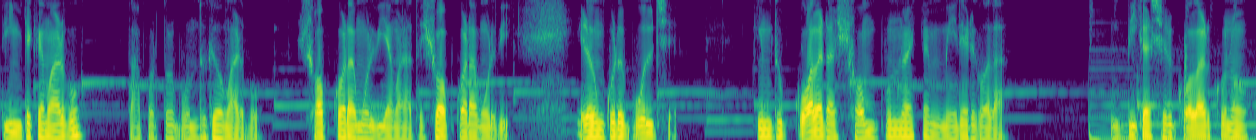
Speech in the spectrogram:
তিনটেকে মারবো, তারপর তোর বন্ধুকেও মারবো। সব করা মরবি আমার হাতে, সব করা মরবি। এরকম করে বলছে। কিন্তু গলাটা সম্পূর্ণ একটা মেয়েদের গলা। বিকাশের গলার কোনো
